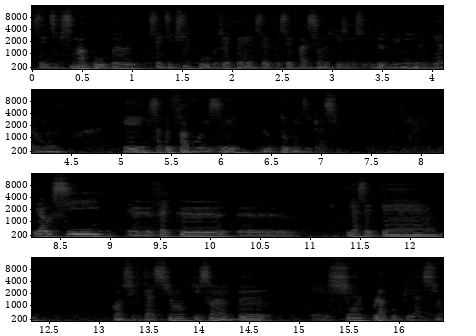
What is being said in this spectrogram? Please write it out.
c'est difficilement pour eux, c'est difficile pour ces, ces, ces patients de venir vers nous. Et ça peut favoriser l'automédication. Il y a aussi euh, le fait que euh, il y a certains consultations qui sont un peu euh, chères pour la population.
